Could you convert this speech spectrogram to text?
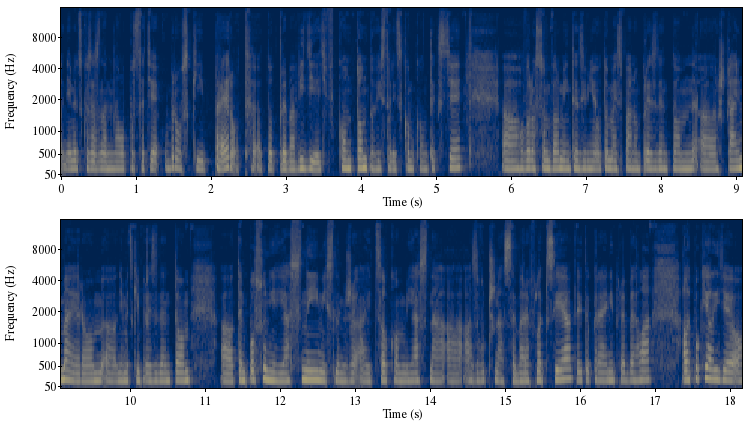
Nemecko zaznamenalo v podstate obrovský prerod. To treba vidieť v tomto historickom kontexte. Hovorila som veľmi intenzívne o tom aj s pánom prezidentom Steinmeierom, nemeckým prezidentom. Ten posun je jasný, myslím, že aj celkom jasná a, a zvučná sebareflexia tejto krajiny prebehla. Ale pokiaľ ide o,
